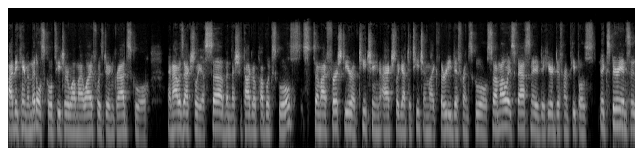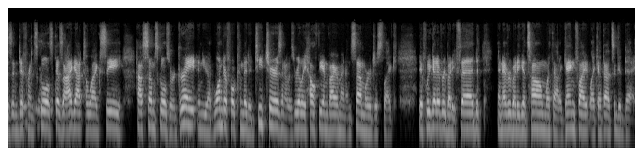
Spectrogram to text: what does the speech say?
i became a middle school teacher while my wife was doing grad school and I was actually a sub in the Chicago Public Schools. So my first year of teaching, I actually got to teach in like 30 different schools. So I'm always fascinated to hear different people's experiences in different schools because I got to like see how some schools were great and you had wonderful committed teachers and it was really healthy environment and some were just like if we get everybody fed and everybody gets home without a gang fight like that's a good day.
